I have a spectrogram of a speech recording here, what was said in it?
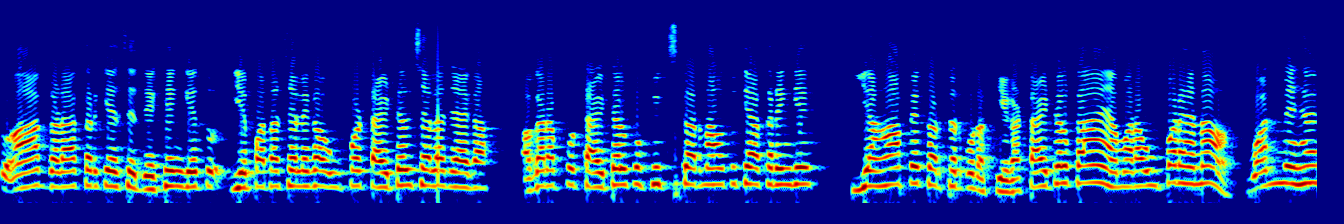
तो आँख गड़ा करके ऐसे देखेंगे तो ये पता चलेगा, ऊपर टाइटल चला जाएगा। अगर आपको टाइटल को फिक्स करना हो तो क्या करेंगे? यहाँ पे कर्सर को रखिएगा। टाइटल कहाँ है? हमारा ऊपर है ना वन में है।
